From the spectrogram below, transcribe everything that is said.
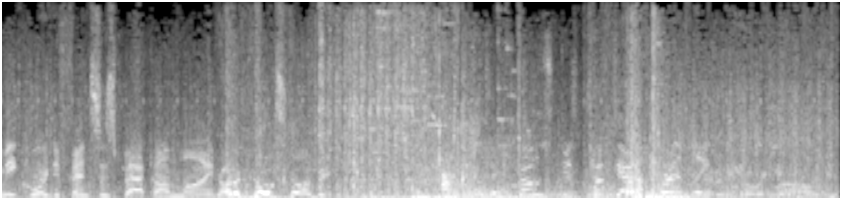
Enemy core defenses back online. Got a ghost on me! The ghost just took down a friendly.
